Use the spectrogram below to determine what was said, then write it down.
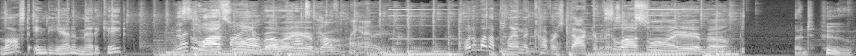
Lost Indiana Medicaid? This is the last one, bro, right here, bro. health plan? What about a plan that covers doctor This is the last one right here, bro. Who,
